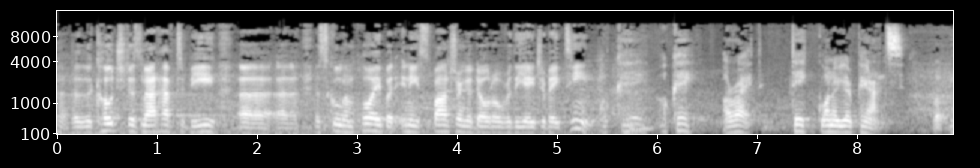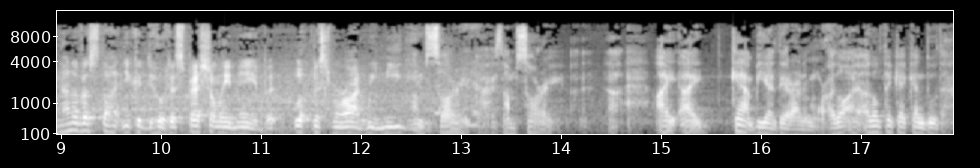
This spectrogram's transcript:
Uh, the coach does not have to be uh, uh, a school employee, but any sponsoring adult over the age of 18. Okay, okay, all right. Take one of your parents. Look, none of us thought you could do it, especially me. But look, Mr. Murad, we need you. I'm sorry, guys. I'm sorry. Uh, I I can't be at there anymore. I don't I, I don't think I can do that.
